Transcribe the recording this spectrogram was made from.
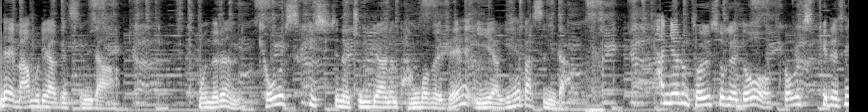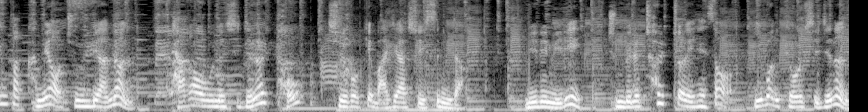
네, 마무리하겠습니다. 오늘은 겨울 스키 시즌을 준비하는 방법에 대해 이야기해봤습니다. 한여름 더위 속에도 겨울 스키를 생각하며 준비하면 다가오는 시즌을 더욱 즐겁게 맞이할 수 있습니다. 미리미리 준비를 철저히 해서 이번 겨울 시즌은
